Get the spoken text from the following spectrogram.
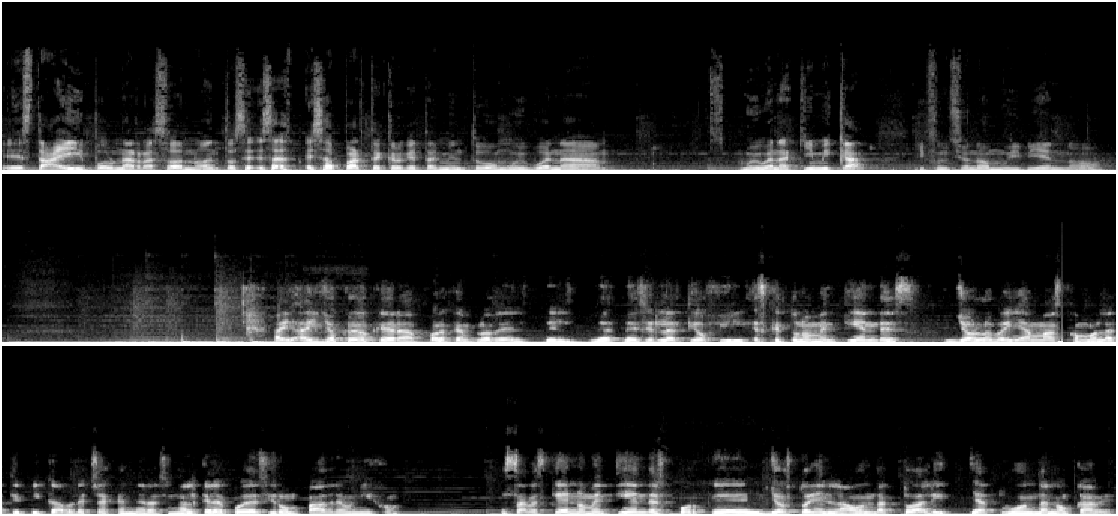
está ahí por una razón, ¿no? Entonces, esa, esa parte creo que también tuvo muy buena, muy buena química y funcionó muy bien, ¿no? Ahí, ahí yo creo que era, por ejemplo, del, del- de decirle al tío Phil, es que tú no me entiendes. Yo lo veía más como la típica brecha generacional que le puede decir un padre a un hijo. ¿Sabes qué? No me entiendes porque yo estoy en la onda actual y ya tu onda no cabe.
